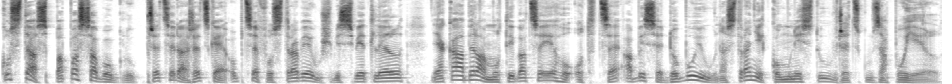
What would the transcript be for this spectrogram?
Kostas Papasaboglu, předseda řecké obce v Ostravě, už vysvětlil, jaká byla motivace jeho otce, aby se do bojů na straně komunistů v Řecku zapojil.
